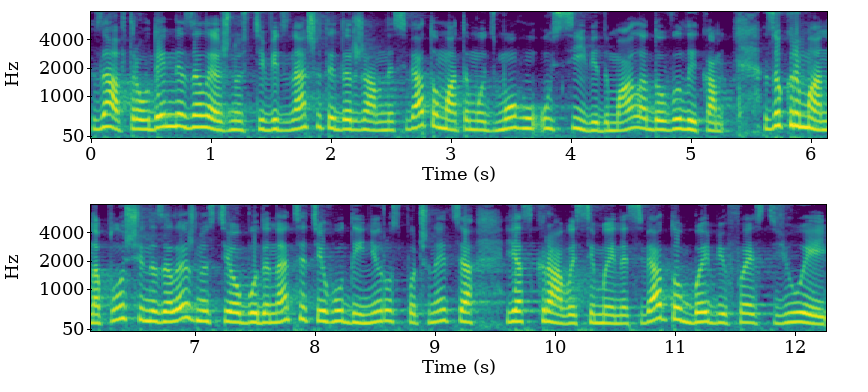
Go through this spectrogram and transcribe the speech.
Завтра, у День Незалежності, відзначити державне свято матимуть змогу усі від мала до велика. Зокрема, на площі Незалежності об 11 годині розпочнеться яскраве сімейне свято Baby Fest UA.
